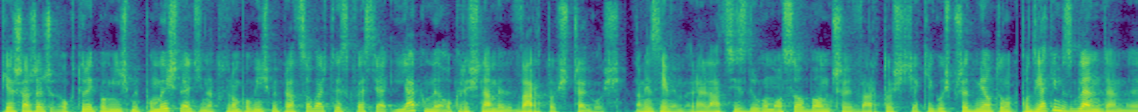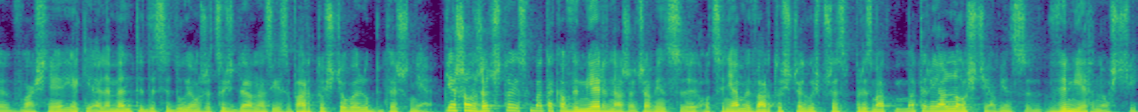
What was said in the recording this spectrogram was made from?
Pierwsza rzecz, o której powinniśmy pomyśleć i nad którą powinniśmy pracować, to jest kwestia, jak my określamy wartość czegoś. A więc, nie wiem, relacji z drugą osobą, czy wartość jakiegoś przedmiotu. Pod jakim względem y, właśnie, jakie elementy decydują, że coś dla nas jest wartościowe lub też nie. Pierwszą rzecz to jest chyba taka wymierna rzecz, a więc y, oceniamy wartość czegoś przez pryzmat materialności, a więc wymierności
